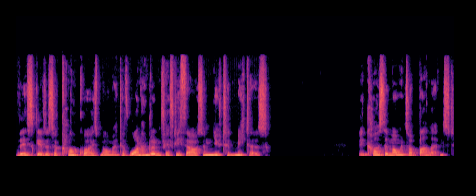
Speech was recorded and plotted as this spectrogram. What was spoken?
This gives us a clockwise moment of 150,000 newton meters. Because the moments are balanced,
